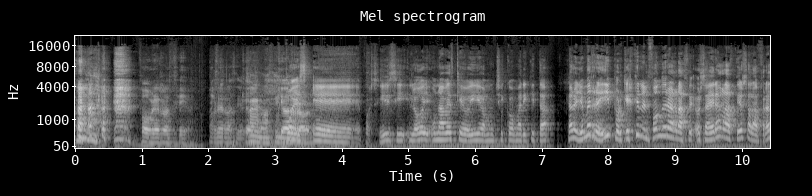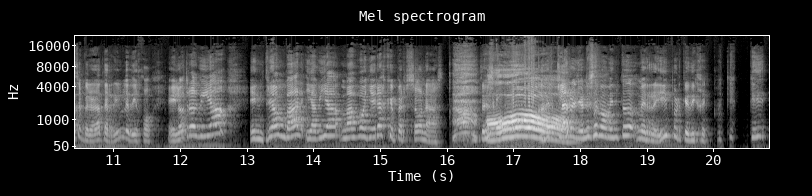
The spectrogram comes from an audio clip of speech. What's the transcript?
Pobre Rocío. Pobre Rocío. Qué Pobre horror, Rocío. qué Pues, eh, pues sí, sí. Luego, una vez que oí a un chico mariquita, claro, yo me reí porque es que en el fondo era graciosa, o sea, era graciosa la frase, pero era terrible. Dijo, el otro día entré a un bar y había más bolleras que personas. Entonces, ¡Oh! ver, claro, yo en ese momento me reí porque dije, qué, qué,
